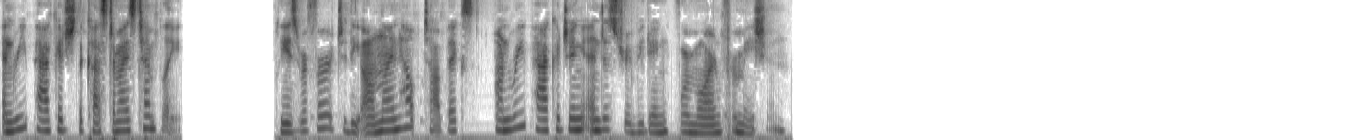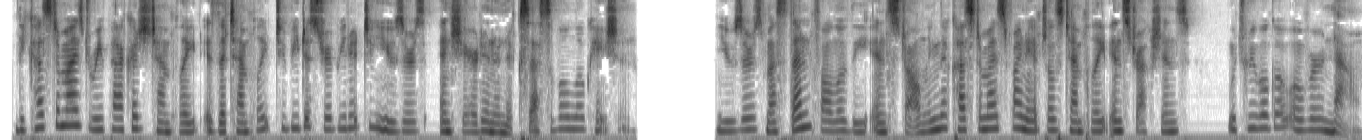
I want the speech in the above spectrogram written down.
and repackage the customized template. Please refer to the online help topics on repackaging and distributing for more information. The customized repackaged template is a template to be distributed to users and shared in an accessible location. Users must then follow the Installing the Customized Financials template instructions which we will go over now.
